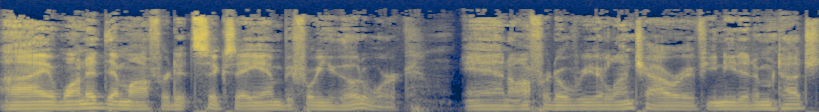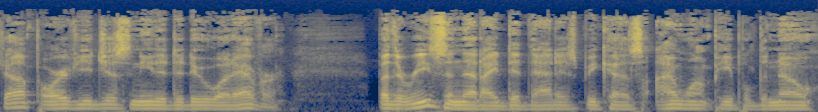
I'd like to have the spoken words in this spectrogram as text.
I wanted them offered at 6 a.m. before you go to work and offered over your lunch hour if you needed them touched up or if you just needed to do whatever. But the reason that I did that is because I want people to know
